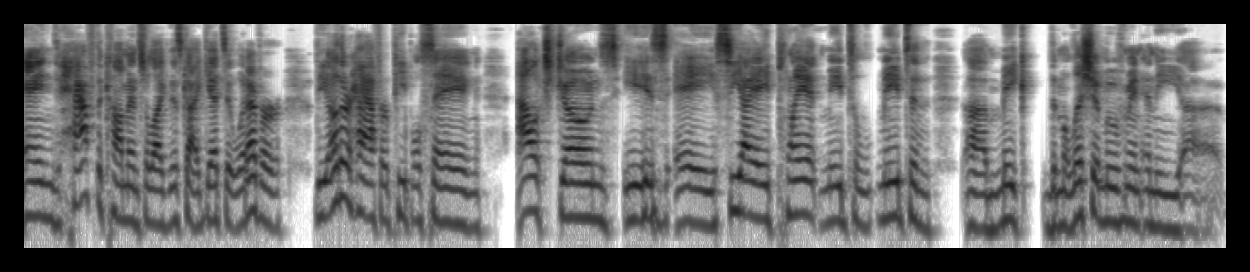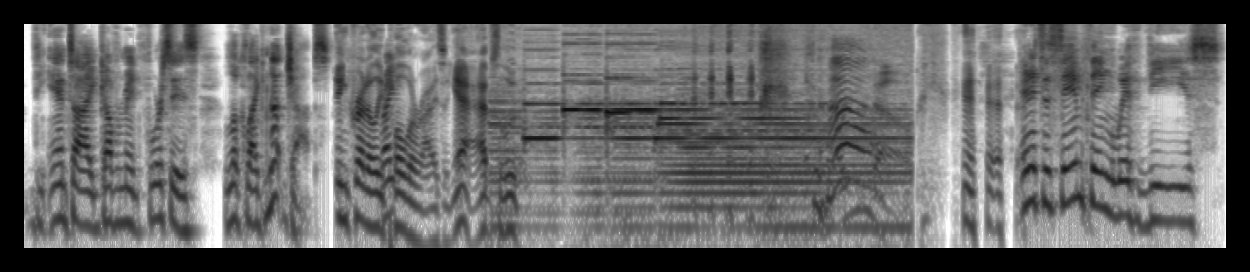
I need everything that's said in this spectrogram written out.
and half the comments are like, "This guy gets it," whatever. The other half are people saying. Alex Jones is a CIA plant made to made to uh, make the militia movement and the uh, the anti government forces look like nut jobs. incredibly right? polarizing. Yeah, absolutely. and it's the same thing with these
